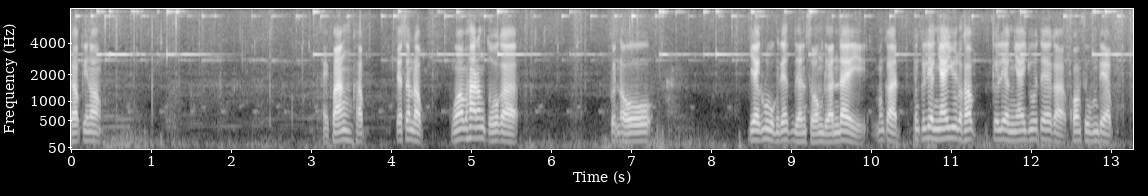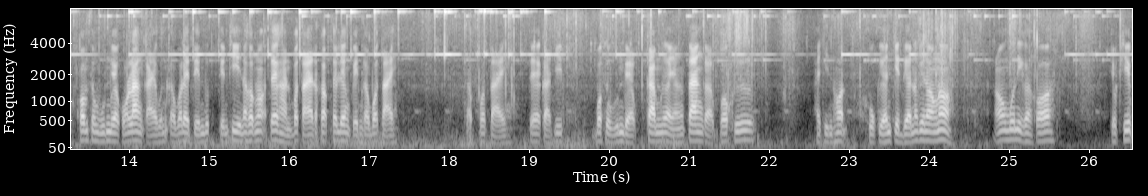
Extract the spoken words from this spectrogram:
ครับพี่น้องให้ฟังครับแต่สำหรับงัวพาทั้งตัวก็เป็นเอาแยกลูกแต่เดือนสองเดือนได้ มันก็มันก็เลี้ยงใหญ่อยู่นะครับ ก็เลี้ยงใหญ่อยู่แต่ก็ความสมบูรณ์แบบความสมบูรณ์แบบของร่างกายมันก็บ่ได้เต็มเต็มที่นะครับเนาะแต่หันบ่ตายนะครับถ้าเลี้ยงเป็นกับบ่ตายครับบ่ตายแต่กะที่บ่สมบูรณ์แบบกล้ามเนื้ออย่างต่างกับบ่คือให้กินฮอดหกเดือนเจ็ดเดือนนะพี่น้องเนาะเอามื้อนี้ก็ขอจบคลิป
